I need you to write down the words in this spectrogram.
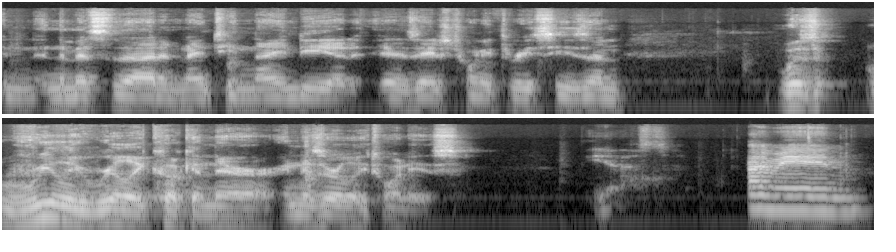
in, in the midst of that in 1990 at his age 23 season. Was really, really cooking there in his early 20s. Yes. I mean,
